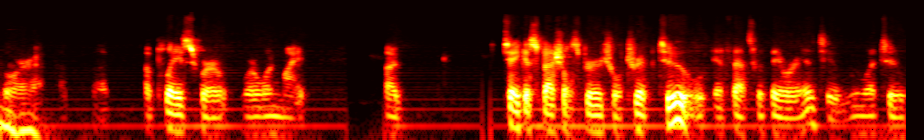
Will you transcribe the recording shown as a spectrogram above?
mm. or a, a, a, place where where one might take a special spiritual trip too, if that's what they were into. We went to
